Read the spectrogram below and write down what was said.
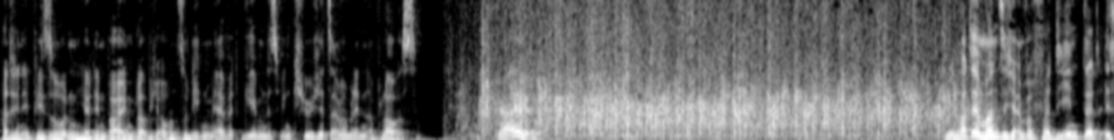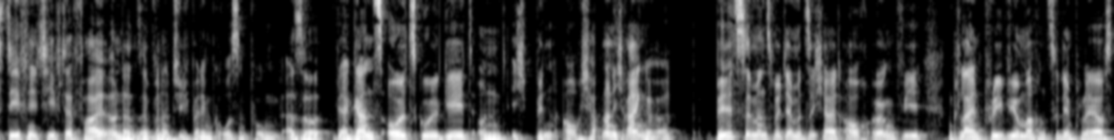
hat den Episoden hier den beiden, glaube ich, auch einen soliden Mehrwert gegeben. Deswegen cue ich jetzt einfach mal den Applaus. Geil. Den hat der Mann sich einfach verdient, das ist definitiv der Fall und dann sind wir natürlich bei dem großen Punkt. Also, wer ganz oldschool geht und ich bin auch, ich habe noch nicht reingehört. Bill Simmons wird ja mit Sicherheit auch irgendwie einen kleinen Preview machen zu den Playoffs.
